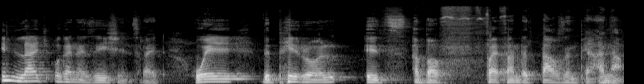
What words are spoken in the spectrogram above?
in large organizations right where the payroll is above 500000 per annum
